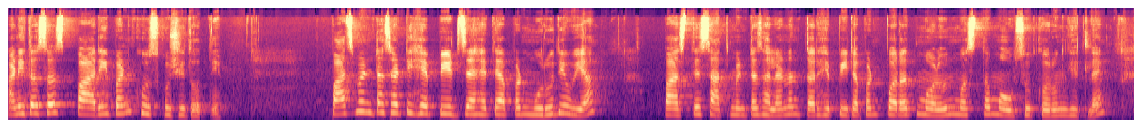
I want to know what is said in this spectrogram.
आणि तसंच पारी पण खुसखुशीत होते. पाच मिनटासाठी हे पीठ जे आहे ते आपण मुरू देऊया. पाच ते सात मिनटं झाल्यानंतर हे पीठ आपण परत मळून मस्त मौसूद करून घेतलं आहे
